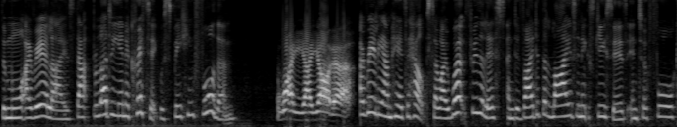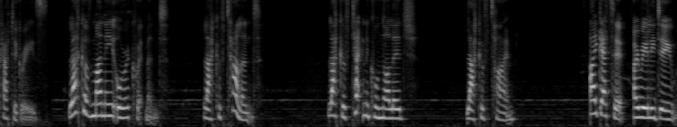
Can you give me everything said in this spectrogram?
the more I realised that bloody inner critic was speaking for them. Why, yada. I really am here to help, so I worked through the list and divided the lies and excuses into four categories lack of money or equipment, lack of talent, lack of technical knowledge, lack of time. I get it, I really do.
